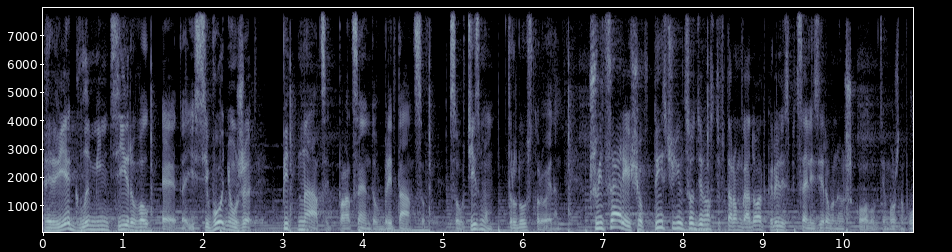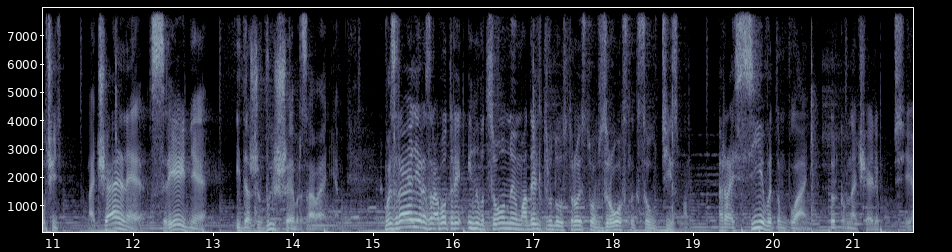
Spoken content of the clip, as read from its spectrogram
регламентировал это. И сегодня уже 15% британцев с аутизмом трудоустроены. В Швейцарии еще в 1992 году открыли специализированную школу, где можно получить начальное, среднее и даже высшее образование – в Израиле разработали инновационную модель трудоустройства взрослых с аутизмом. Россия в этом плане только в начале пути.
